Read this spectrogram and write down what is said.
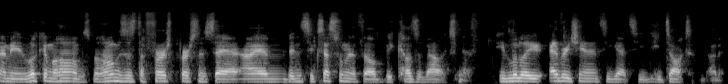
I mean, look at Mahomes. Mahomes is the first person to say, I have been successful in the NFL because of Alex Smith. He literally, every chance he gets, he, he talks about it.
